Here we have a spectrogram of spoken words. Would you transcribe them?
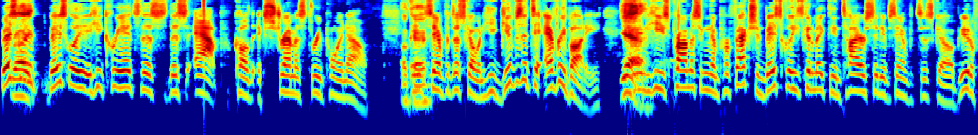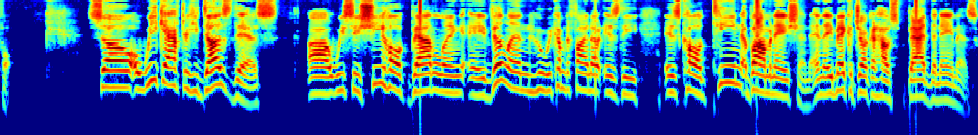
Basically, Right. basically, he creates this this app called Extremis 3.0 Okay. in San Francisco, and he gives it to everybody. Yeah. and he's promising them perfection. Basically, he's going to make the entire city of San Francisco beautiful. So a week after he does this, uh, we see She-Hulk battling a villain who we come to find out is the is called Teen Abomination, and they make a joke at how bad the name is.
